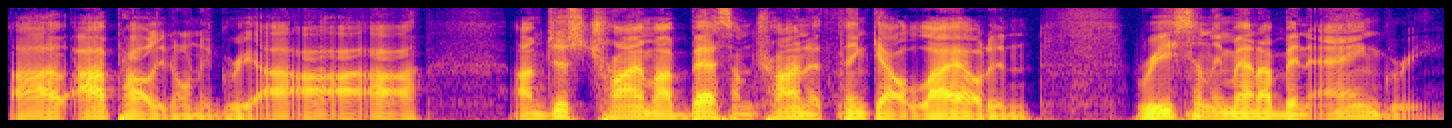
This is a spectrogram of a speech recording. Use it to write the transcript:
I, I probably don't agree. I, I, I, I'm just trying my best. I'm trying to think out loud. And recently, man, I've been angry.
